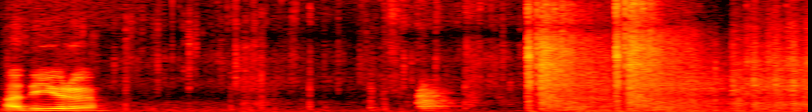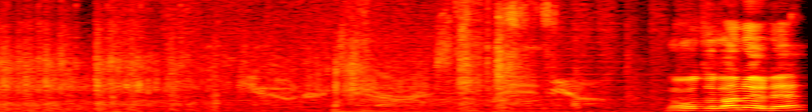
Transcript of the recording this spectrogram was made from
Hadi yürü. Ne oldu lan öyle?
